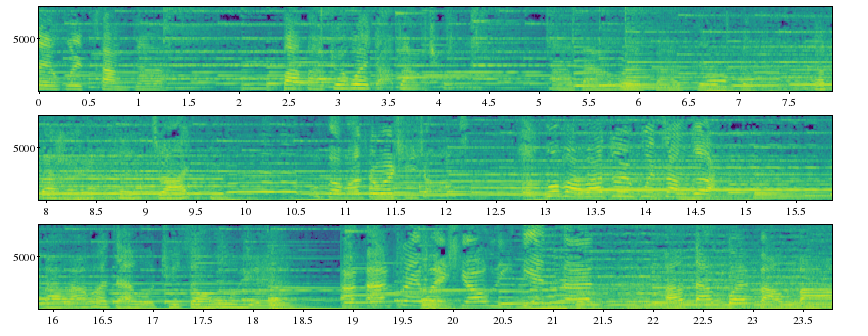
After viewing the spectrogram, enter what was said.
最会唱歌了，爸爸最会打棒球了，爸爸会拔针的，爸爸还会抓鱼。我爸爸最会骑小黄车，我爸爸最会唱歌了，爸爸会带我去动物园，爸爸最会修理电灯，好当乖宝宝。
